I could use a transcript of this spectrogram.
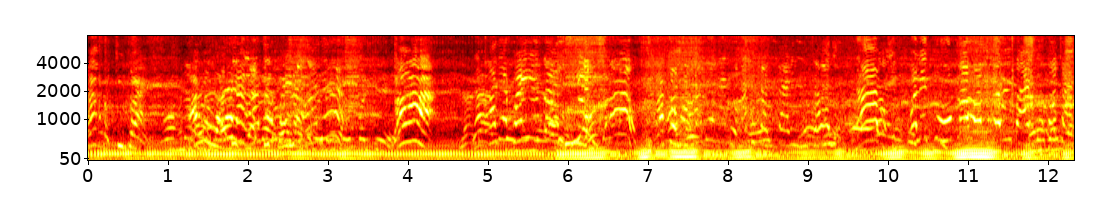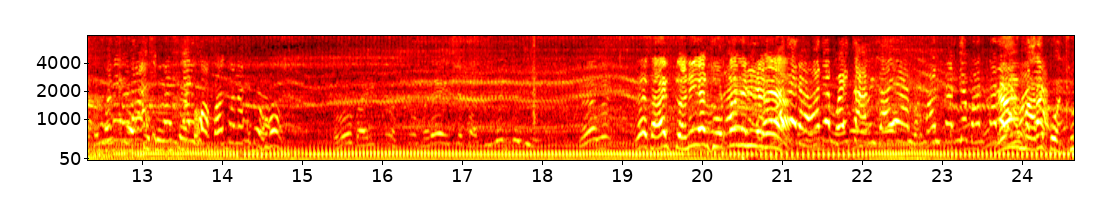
રાખો આ તો રહેવા દે, રહેવા દે, ભાઈ, રહેવા દે. હા, રહેવા દે, ભાઈ, એ તો આલી દે. આ તો રહેવા દે, નહીં, આ તો કંટાળી ગયું, રહેવા દે. ના, ઓલી તું હું કામ આમ કરી, બાઈક ઉપર નાખી, ઓલી રોજ કંટાળી, હોભળતો નહીં તો, હો. હવે બાઈકનો હપ્તો ભરાય એટલે પાછું લઈ જજો બરાબર એ સાહેબ તને યાર છોડતા નહીં યાર રહેવા દે, રહેવા દે, ભાઈ, ચાવી જાય. બંધ કરજે, બંધ કરો. ના, મારા 500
